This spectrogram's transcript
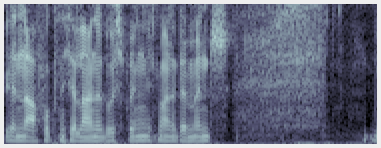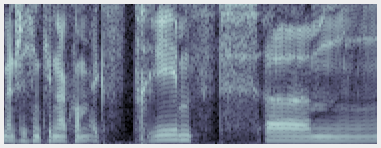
ihren Nachwuchs nicht alleine durchbringen. Ich meine, der Mensch menschlichen Kinder kommen extremst ähm,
